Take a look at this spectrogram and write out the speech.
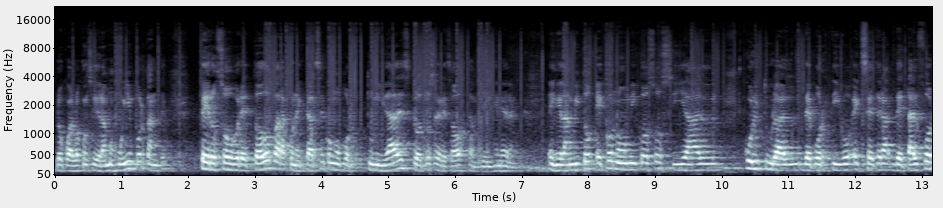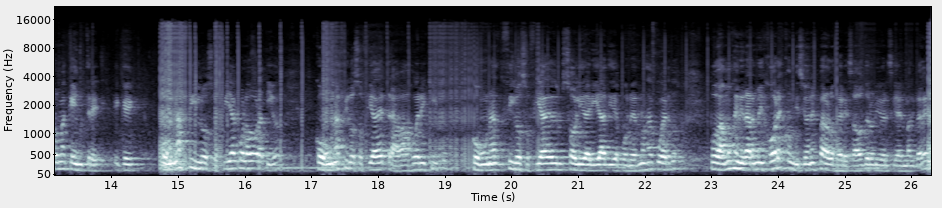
lo cual lo consideramos muy importante, pero sobre todo para conectarse con oportunidades que otros egresados también generan en el ámbito económico, social, cultural, deportivo, etcétera, de tal forma que entre que con una filosofía colaborativa, con una filosofía de trabajo en equipo, con una filosofía de solidaridad y de ponernos de acuerdo, podamos generar mejores condiciones para los egresados de la Universidad del Magdalena.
